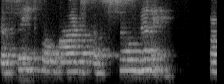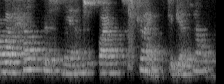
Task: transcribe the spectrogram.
the faithful lives of so many are what helped this man to find strength to get help.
